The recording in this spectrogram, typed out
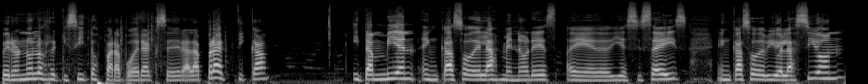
pero no los requisitos para poder acceder a la práctica. Y también en caso de las menores eh, de 16, en caso de violación,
